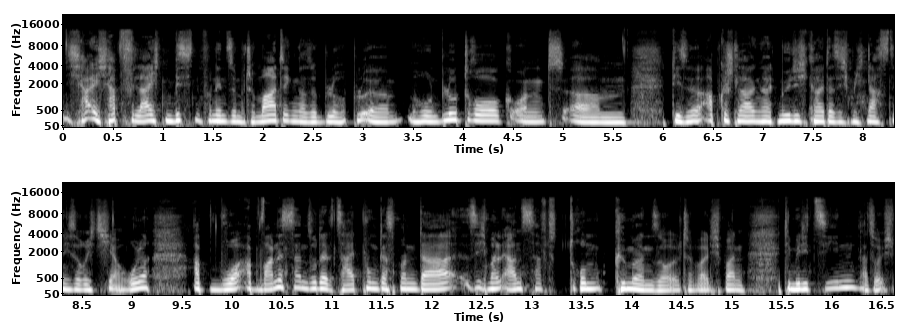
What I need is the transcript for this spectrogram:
ich, ich habe vielleicht ein bisschen von den Symptomatiken, also Blu, Blu, äh, hohen Blutdruck und ähm, diese Abgeschlagenheit, Müdigkeit, dass ich mich nachts nicht so richtig erhole. Ab, wo, ab wann ist dann so der Zeitpunkt, dass man da sich mal ernsthaft drum kümmern sollte? Weil ich meine, die Medizin, also ich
